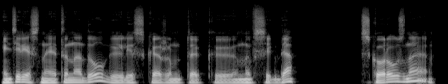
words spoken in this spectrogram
Интересно, это надолго или, скажем так, навсегда? Скоро узнаю.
